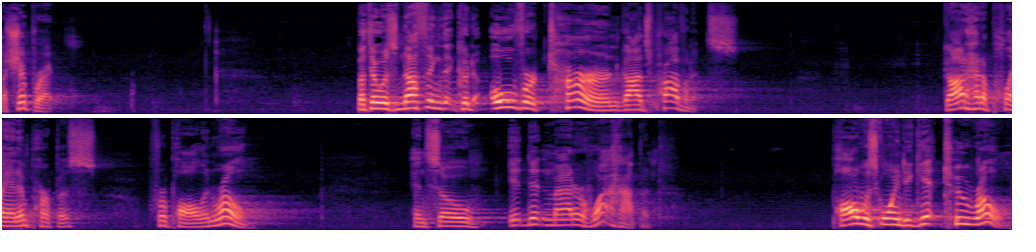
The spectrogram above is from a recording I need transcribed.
a shipwreck. But there was nothing that could overturn God's providence. God had a plan and purpose for Paul in Rome. And so it didn't matter what happened. Paul was going to get to Rome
